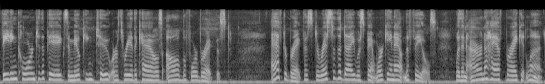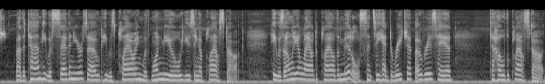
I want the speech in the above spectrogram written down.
feeding corn to the pigs and milking two or three of the cows all before breakfast. After breakfast, the rest of the day was spent working out in the fields, with an hour and a half break at lunch. By the time he was seven years old, he was plowing with one mule using a plow stock. He was only allowed to plow the middle since he had to reach up over his head to hold the plow stock,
